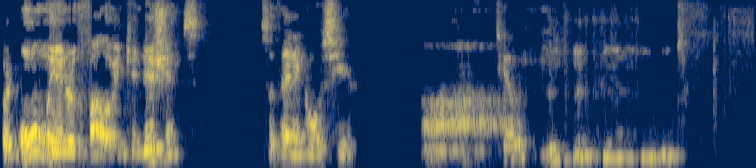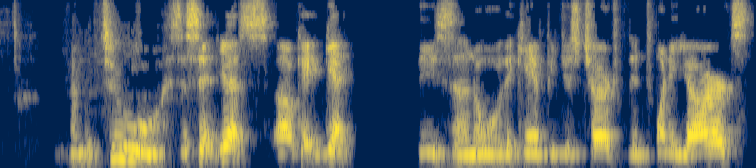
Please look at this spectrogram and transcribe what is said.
but only under the following conditions. So then it goes here. Uh, Two? Number two, is this it? Yes, okay, again, these, uh, no, they can't be discharged within 20 yards,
